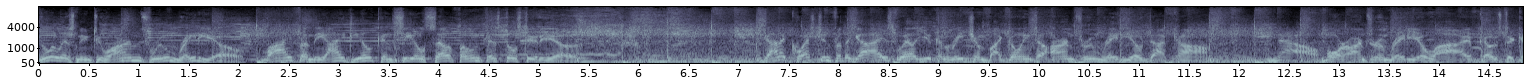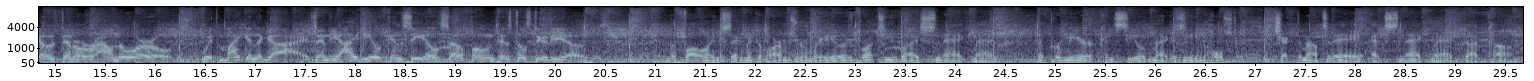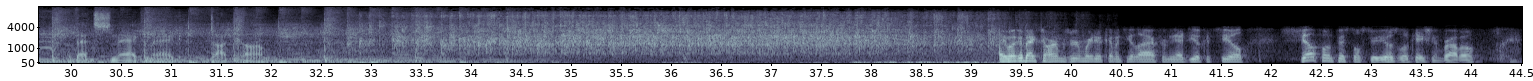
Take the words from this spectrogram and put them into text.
You're listening to Arms Room Radio, live from the Ideal Conceal Cell Phone Pistol Studios. Got a question for the guys? Well, you can reach them by going to armsroomradio.com. Now, more Arms Room Radio live, coast to coast and around the world, with Mike and the guys in the Ideal Conceal Cell Phone Pistol Studios. The following segment of Arms Room Radio is brought to you by Snag Mag, the premier concealed magazine holster. Check them out today at snagmag.com. That's snagmag.com. Hey, welcome back to Arms Room Radio, coming to you live from the Ideal Conceal Cell Phone Pistol Studios, location Bravo.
